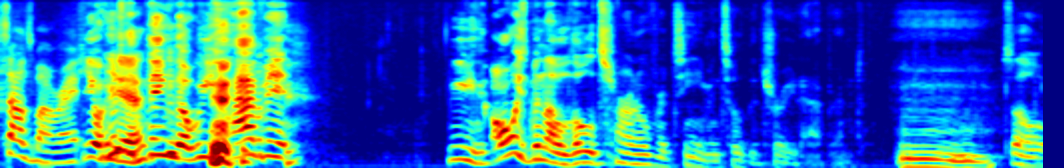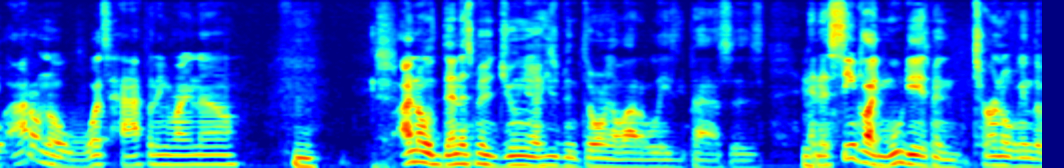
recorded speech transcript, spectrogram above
Sounds about right. Yo, here's Yeah. the thing though, we haven't. We've always been a low turnover team until the trade happened. Mm. So I don't know what's happening right now. I know Dennis Smith Jr. He's been throwing a lot of lazy passes, and it seems like Moody has been turning the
